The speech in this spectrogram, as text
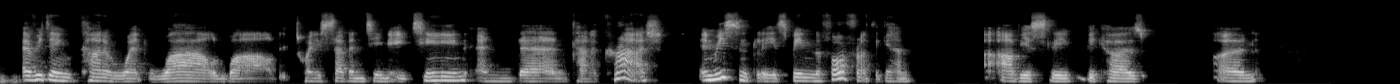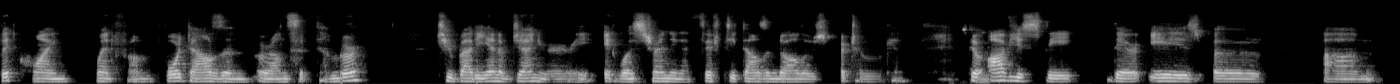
Mm-hmm. Everything kind of went wild, wild 2017, 18, and then kind of crashed. And recently it's been in the forefront again, obviously, because on Bitcoin went from 4,000 around September to by the end of January, it was trending at $50,000 a token. So mm-hmm. obviously, there is a um,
